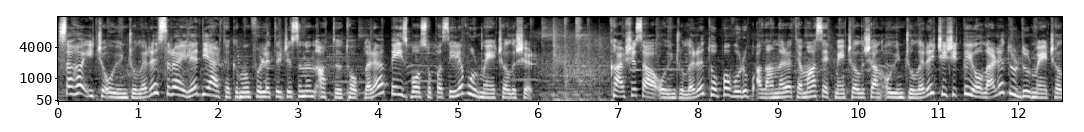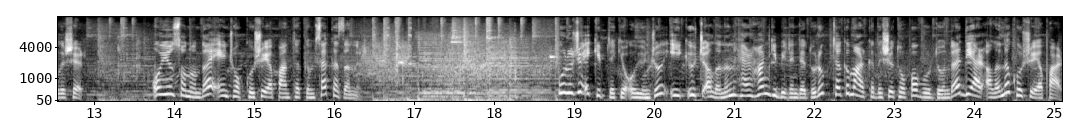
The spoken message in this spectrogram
Saha içi oyuncuları sırayla diğer takımın fırlatıcısının attığı toplara beyzbol sopasıyla vurmaya çalışır. Karşı saha oyuncuları topa vurup alanlara temas etmeye çalışan oyuncuları çeşitli yollarla durdurmaya çalışır. Oyun sonunda en çok koşu yapan takımsa kazanır. Vurucu ekipteki oyuncu ilk 3 alanın herhangi birinde durup takım arkadaşı topa vurduğunda diğer alana koşu yapar.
